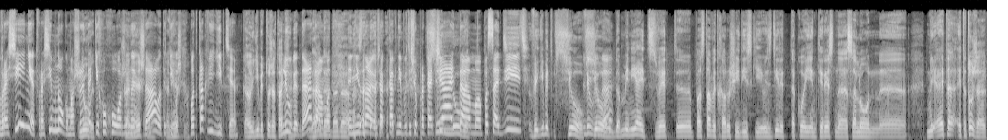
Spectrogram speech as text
В России нет, в России много машин Любят. таких ухоженных, Конечно, да, вот таких. вот. конечно. Вот как в Египте. Египет тоже так же? Любят, да, Да, там, да, да, да. не знаю, как- как-нибудь еще прокачать, там, посадить. В Египет все, Любят, все, да? меняет цвет, э, поставит хорошие диски, сделает такой интересный салон. э, Это, это тоже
